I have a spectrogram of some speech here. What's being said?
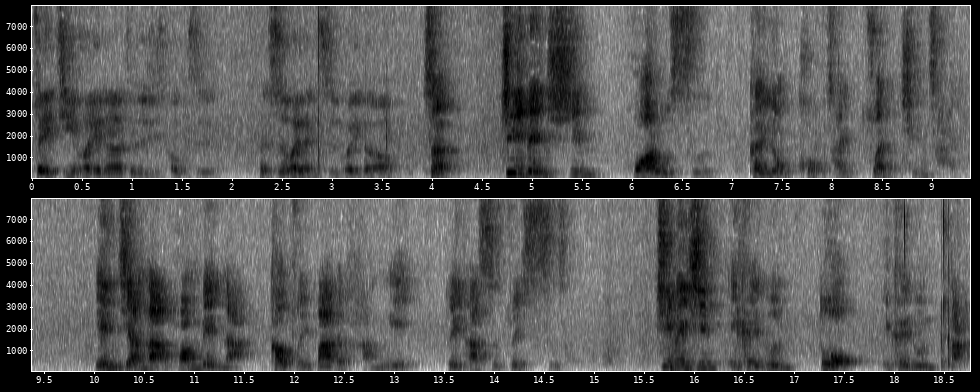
最忌讳呢，就是去投资，可是会很吃亏的哦。是，巨门星化入时，可以用口才赚钱财，演讲啊方面啊，靠嘴巴的行业对他是最适合。忌门星也可以论多，也可以论大，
